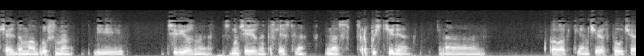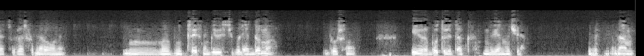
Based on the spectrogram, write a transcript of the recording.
часть дома обрушена и серьезные, ну, серьезные последствия. Нас пропустили э, палатки МЧС, получается, уже сформированы. Мы в непосредственной близости были от дома бывшего и работали так две ночи. Нам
